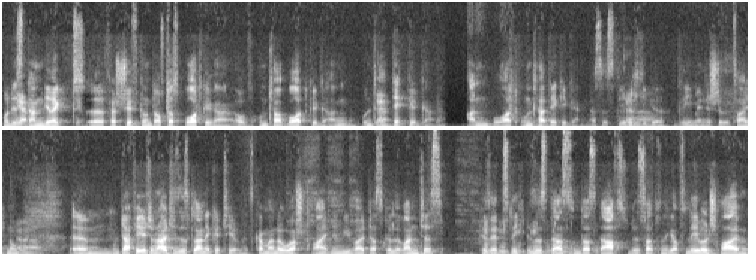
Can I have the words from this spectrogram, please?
und ist ja. dann direkt äh, verschifft und auf das Board gegangen, auf, unter Bord gegangen, unter ja. Deck gegangen, an Bord, unter Deck gegangen. Das ist die genau. richtige seemännische Bezeichnung. Genau. Ähm, und da fehlt dann halt dieses kleine Kriterium. Jetzt kann man darüber streiten, inwieweit das relevant ist. Gesetzlich ist es das und das darfst du deshalb nicht aufs Label schreiben.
